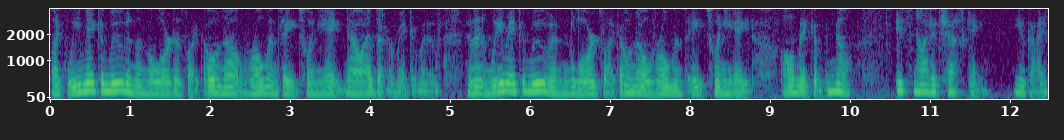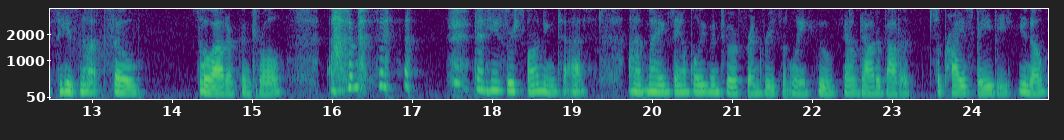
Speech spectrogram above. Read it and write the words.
like we make a move and then the Lord is like, "Oh no, Romans 8:28. Now I better make a move." And then we make a move and the Lord's like, "Oh no, Romans 8:28. I'll make a No. It's not a chess game, you guys. He's not so so out of control. Um, that he's responding to us. Uh, my example, even to a friend recently who found out about a surprise baby, you know,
